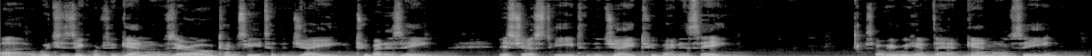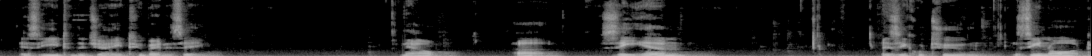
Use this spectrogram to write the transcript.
uh, which is equal to gamma of 0 times e to the j 2 beta z, is just e to the j 2 beta z. So here we have that. Gamma of z is e to the j 2 beta z. Now, uh, zn is equal to z naught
